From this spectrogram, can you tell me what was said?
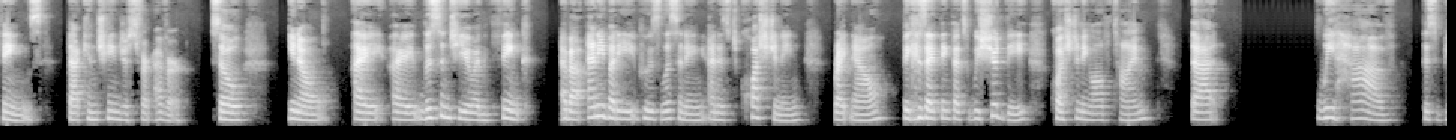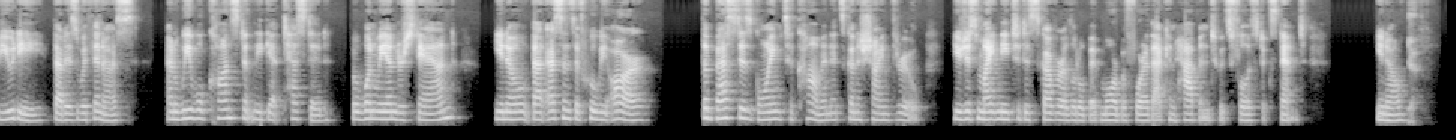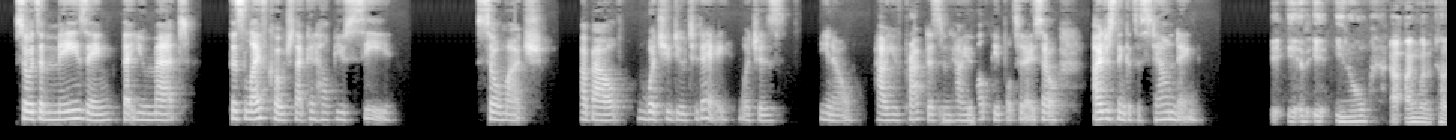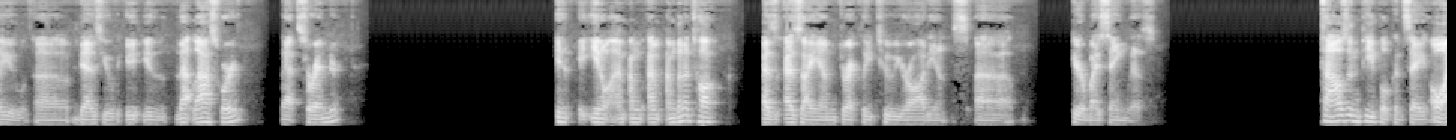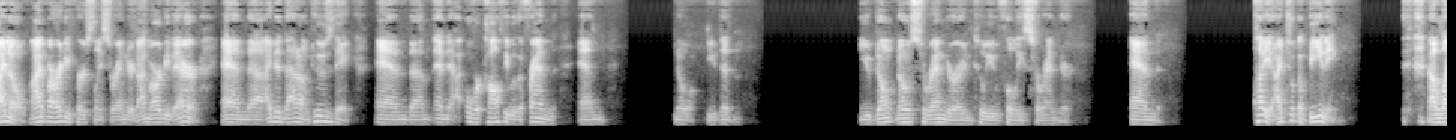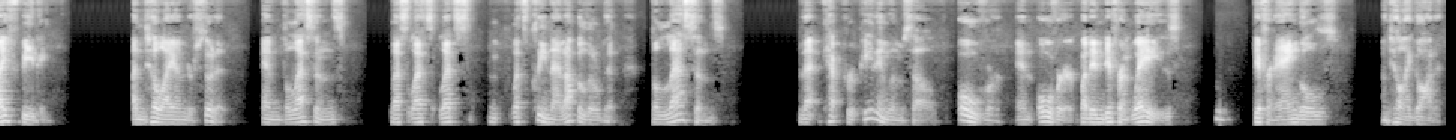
things that can change us forever. So, you know, I, I listen to you and think about anybody who's listening and is questioning right now, because I think that's, we should be questioning all the time that we have this beauty that is within us and we will constantly get tested. But when we understand you know, that essence of who we are, the best is going to come and it's going to shine through. You just might need to discover a little bit more before that can happen to its fullest extent. You know? Yeah. So it's amazing that you met this life coach that could help you see so much about what you do today, which is, you know, how you've practiced and how you help people today. So I just think it's astounding. It, it, it you know, I, am going to tell you, uh, Des, you it, that last word, that surrender. you know, I'm I'm I'm, I'm going to talk as as I am directly to your audience uh, here by saying this A thousand people could say, "Oh, I know. I've already personally surrendered. I'm already there, and uh, I did that on Tuesday, and um, and over coffee with a friend." And no, you didn't. You don't know surrender until you fully surrender. And I'll tell you, I took a beating, a life beating, until I understood it. And the lessons, let's let's let's let's clean that up a little bit the lessons that kept repeating themselves over and over, but in different ways, different angles, until I got it.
